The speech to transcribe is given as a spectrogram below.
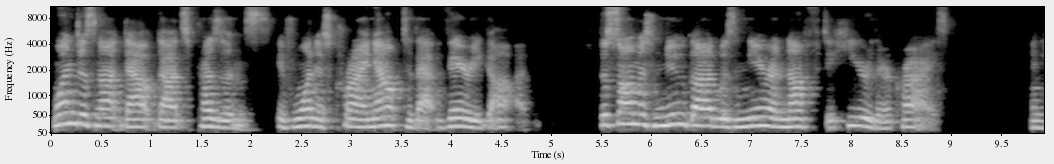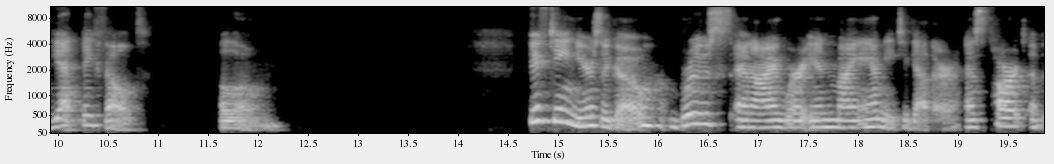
One does not doubt God's presence if one is crying out to that very God. The psalmist knew God was near enough to hear their cries, and yet they felt alone. 15 years ago, Bruce and I were in Miami together as part of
